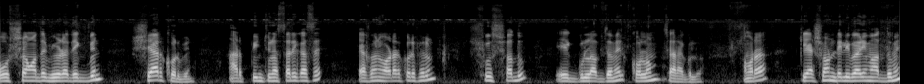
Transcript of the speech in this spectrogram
অবশ্যই আমাদের ভিডিওটা দেখবেন শেয়ার করবেন। আর পিন্টু নার্সারির কাছে এখনই অর্ডার করে ফেলুন সুস্বাদু এই গোলাপজামের কলম চারাগুলো। আমরা ক্যাশ অন ডেলিভারির মাধ্যমে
